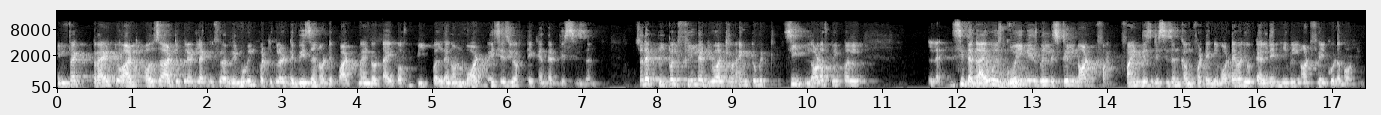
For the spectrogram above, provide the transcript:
In fact try to art- also articulate like if you are removing particular division or department or type of people then on what basis you have taken that decision so that people feel that you are trying to be see a lot of people see the guy who is going is will still not fi- find this decision comfortable. Whatever you tell him he will not feel good about it.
